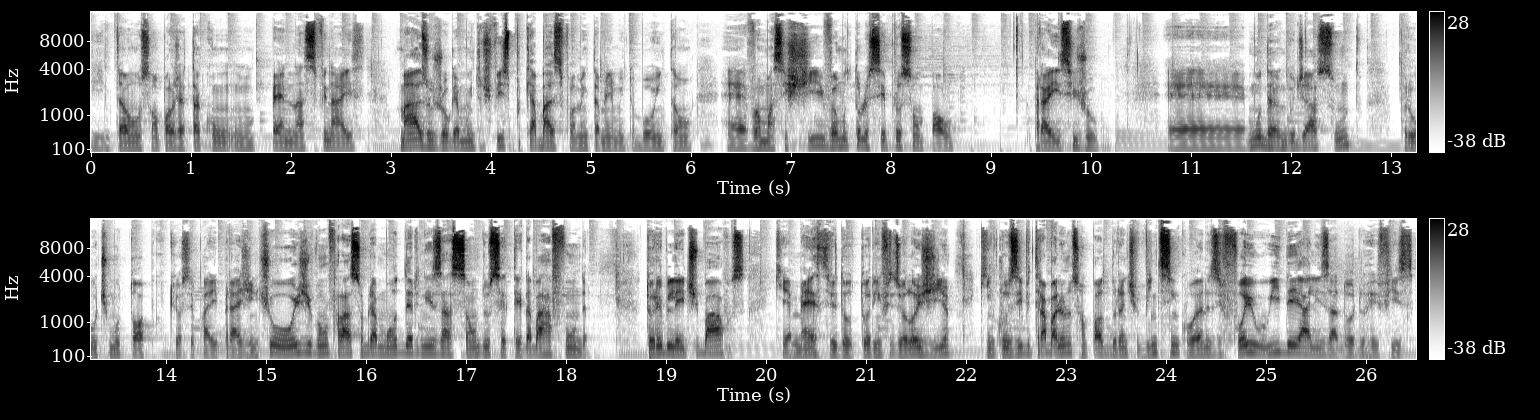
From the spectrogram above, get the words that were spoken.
Então o São Paulo já está com um pé nas finais, mas o jogo é muito difícil porque a base do Flamengo também é muito boa. Então é, vamos assistir e vamos torcer para o São Paulo para esse jogo. É, mudando de assunto para o último tópico que eu separei para a gente hoje, vamos falar sobre a modernização do CT da Barra Funda. Torib Leite Barros, que é mestre e doutor em fisiologia, que inclusive trabalhou no São Paulo durante 25 anos e foi o idealizador do Refis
